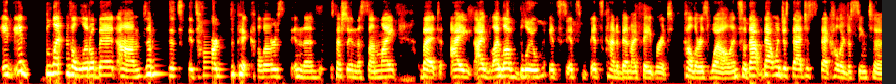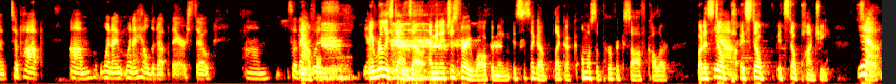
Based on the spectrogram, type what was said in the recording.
It, it blends a little bit. Um, sometimes it's, it's hard to pick colors in the, especially in the sunlight. But I, I, I love blue. It's, it's, it's kind of been my favorite color as well. And so that, that one just, that just, that color just seemed to, to pop um, when I, when I held it up there. So, um, so that Beautiful. was, yeah. it really stands out. I mean, it's just very welcoming. It's just like a, like a, almost a perfect soft color, but it's still, yeah. it's still, it's still punchy. So, yeah.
